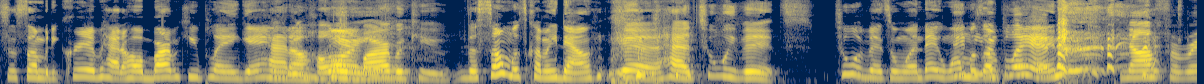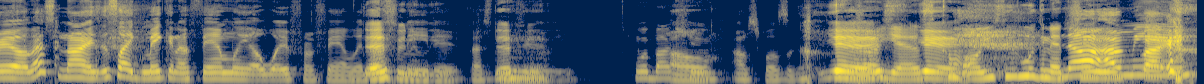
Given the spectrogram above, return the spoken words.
to somebody's crib, had a whole barbecue playing games. Had a whole barbecue. The sun was coming down. Yeah, had two events. Two events in one day. One Didn't was unplanned. no, for real. That's nice. It's like making a family away from family. Definitely. That's needed. That's Definitely. Needed. What about oh, you? I'm supposed to go. Yeah, yes. Yeah. Come on, you see looking at no, you. No, I mean,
